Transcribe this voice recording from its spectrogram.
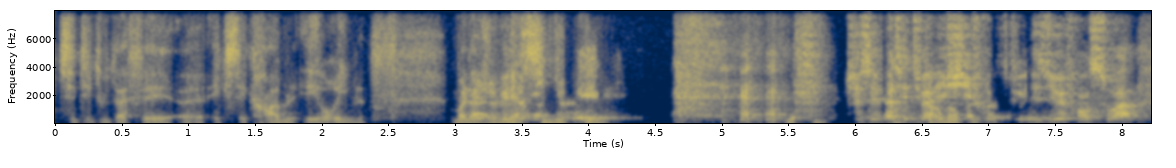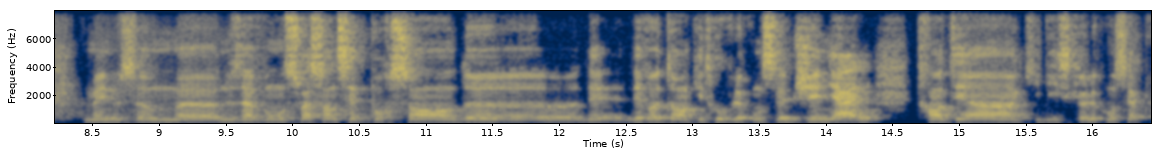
c'était tout à fait euh, exécrable et horrible. Voilà, merci beaucoup. Je ne sais pas si tu as les chiffres sous les yeux, François, mais nous, sommes, euh, nous avons 67% de, des, votants qui trouvent le concept génial, 31 qui disent que le concept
